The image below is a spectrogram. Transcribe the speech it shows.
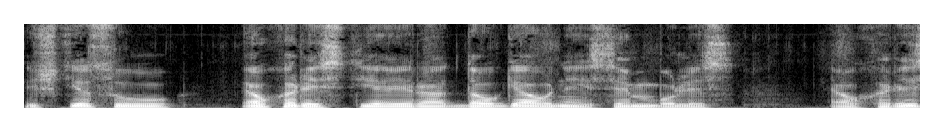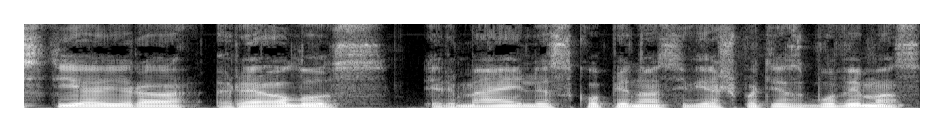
Iš tiesų, Euharistija yra daugiau nei simbolis. Euharistija yra realus ir meilės kopinas viešpaties buvimas,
